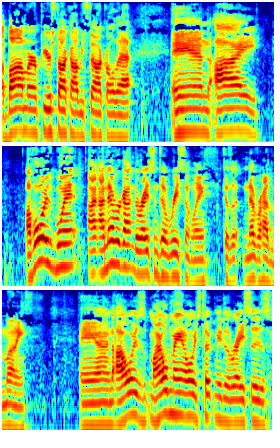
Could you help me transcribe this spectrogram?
a bomber, pure stock, hobby stock, all that. And I, I've always went. I, I never got into racing until recently because I never had the money. And I always, my old man always took me to the races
